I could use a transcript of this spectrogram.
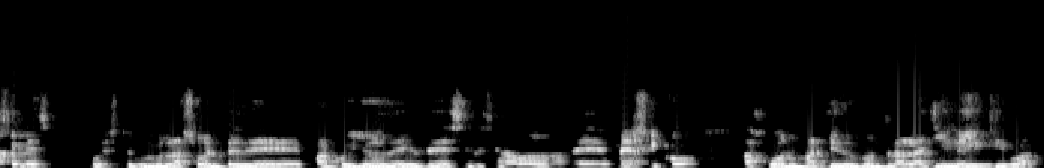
Ángeles, pues tuvimos la suerte de Paco y yo de ir de seleccionador de México a jugar un partido contra la G-League y bueno,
